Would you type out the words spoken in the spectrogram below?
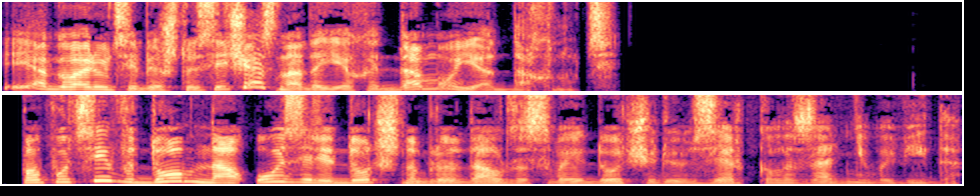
И я говорю тебе, что сейчас надо ехать домой и отдохнуть». По пути в дом на озере Додж наблюдал за своей дочерью в зеркало заднего вида.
